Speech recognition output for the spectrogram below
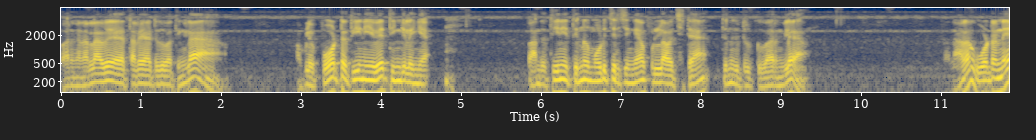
பாருங்கள் நல்லாவே தலையாட்டுது பார்த்தீங்களா அப்படியே போட்ட தீனியவே திங்கலைங்க. இப்போ அந்த தீனியை தின்னு முடிச்சிருச்சுங்க ஃபுல்லாக வச்சுட்டேன். தின்னுக்கிட்டு இருக்கு பாருங்களேன் அதனால் உடனே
